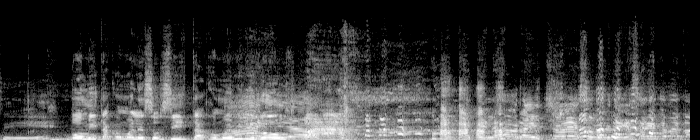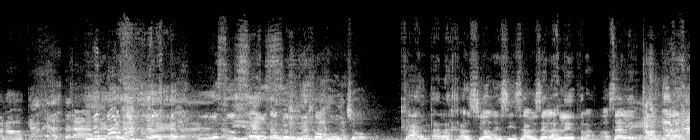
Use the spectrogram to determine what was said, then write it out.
Sí. vomita como el exorcista, como Emily Ay, Rose. ¿A quién les habrá dicho eso? Porque tiene que ser que me conozca de atrás. de. Y esta me gustó mucho. Canta las canciones sin saberse las letras. O sea, le cambia la...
